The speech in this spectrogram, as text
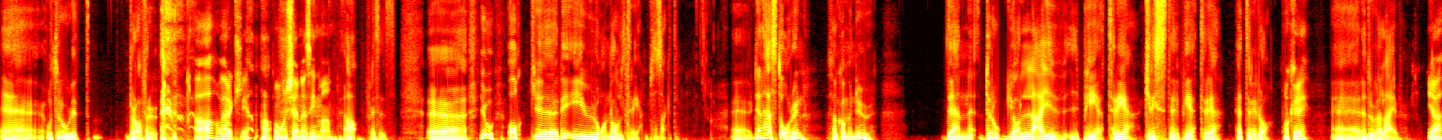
Eh, otroligt bra fru. Ja, verkligen. Ja. Och hon känner sin man. ja, precis. Eh, jo, och eh, det är ju då 03 som sagt. Den här storyn som kommer nu, den drog jag live i P3. Christer i P3 hette det då. Okej. Eh, den drog jag live. Ja.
